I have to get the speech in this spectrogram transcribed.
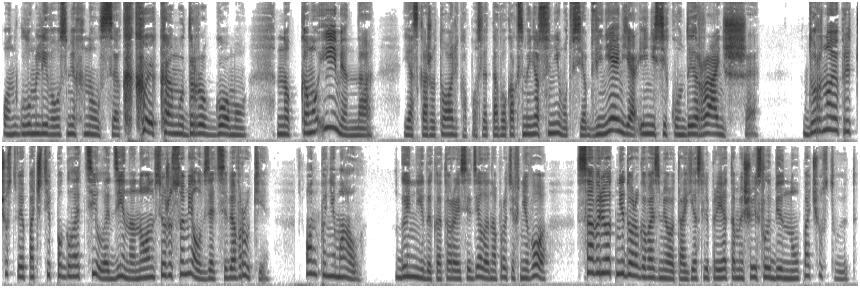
Он глумливо усмехнулся. «К кое-кому другому! Но к кому именно?» Я скажу только после того, как с меня снимут все обвинения, и ни секунды раньше». Дурное предчувствие почти поглотило Дина, но он все же сумел взять себя в руки. Он понимал. Гнида, которая сидела напротив него, соврет, недорого возьмет, а если при этом еще и слабину почувствует.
